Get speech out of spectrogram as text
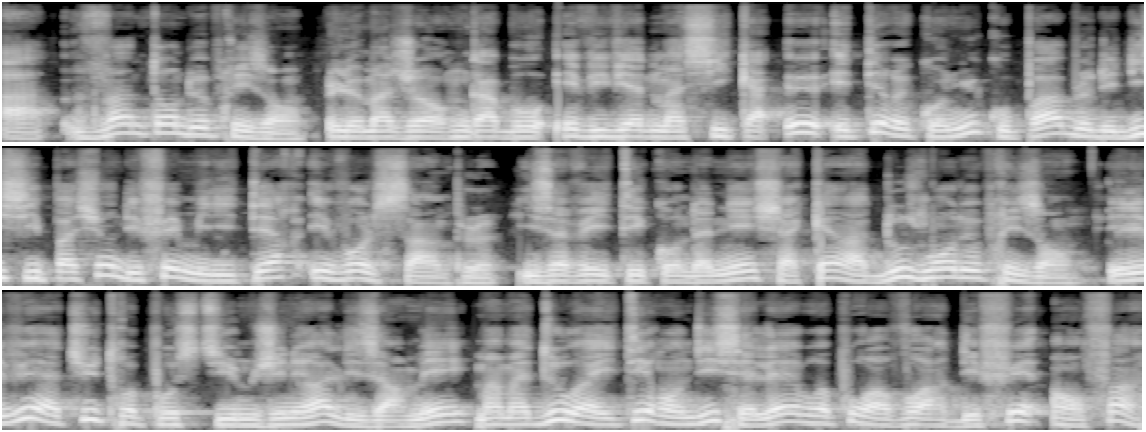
à 20 ans de prison. Major Ngabo et Viviane Massika, eux, étaient reconnus coupables de dissipation des faits militaires et vol simple. Ils avaient été condamnés chacun à 12 mois de prison. Élevé à titre posthume général des armées, Mamadou a été rendu célèbre pour avoir défait en fin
